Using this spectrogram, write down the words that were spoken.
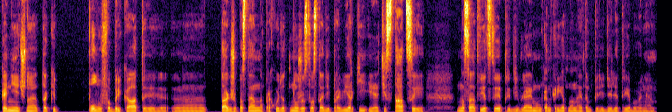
конечная, так и полуфабрикаты, э, также постоянно проходят множество стадий проверки и аттестации на соответствие предъявляемым конкретно на этом переделе требованиям.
